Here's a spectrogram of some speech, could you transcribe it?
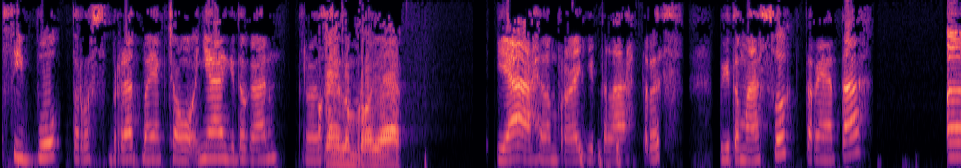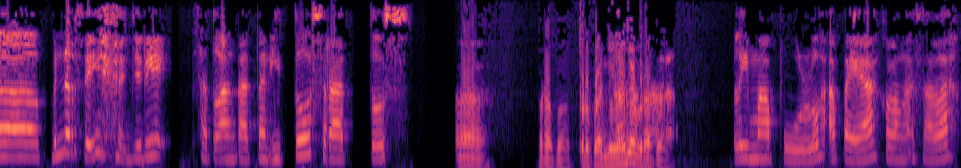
sibuk, terus berat, banyak cowoknya gitu kan. Terus pakai helm proyek. ya helm proyek gitulah. terus begitu masuk ternyata eh bener sih. Jadi satu angkatan itu 150 Ah, berapa? Perbandingannya berapa? apa ya kalau nggak salah.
